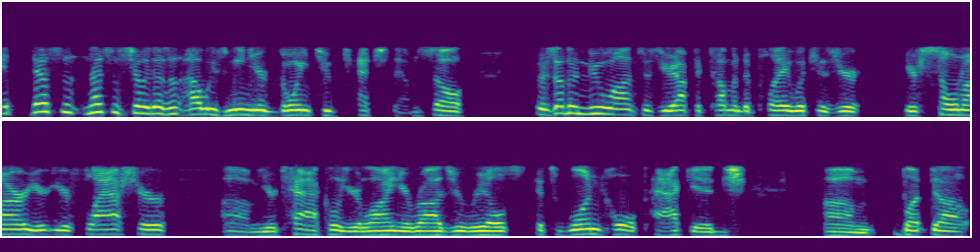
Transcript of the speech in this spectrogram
It doesn't necessarily doesn't always mean you're going to catch them. So there's other nuances you have to come into play, which is your your sonar, your your flasher, um, your tackle, your line, your rods, your reels. It's one whole package. Um, but uh,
